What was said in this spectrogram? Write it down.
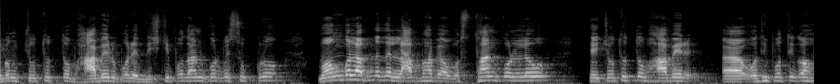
এবং চতুর্থ ভাবের উপরে দৃষ্টি প্রদান করবে শুক্র। মঙ্গল আপনাদের লাভভাবে অবস্থান করলেও সেই চতুর্থ ভাবের অধিপতি গ্রহ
